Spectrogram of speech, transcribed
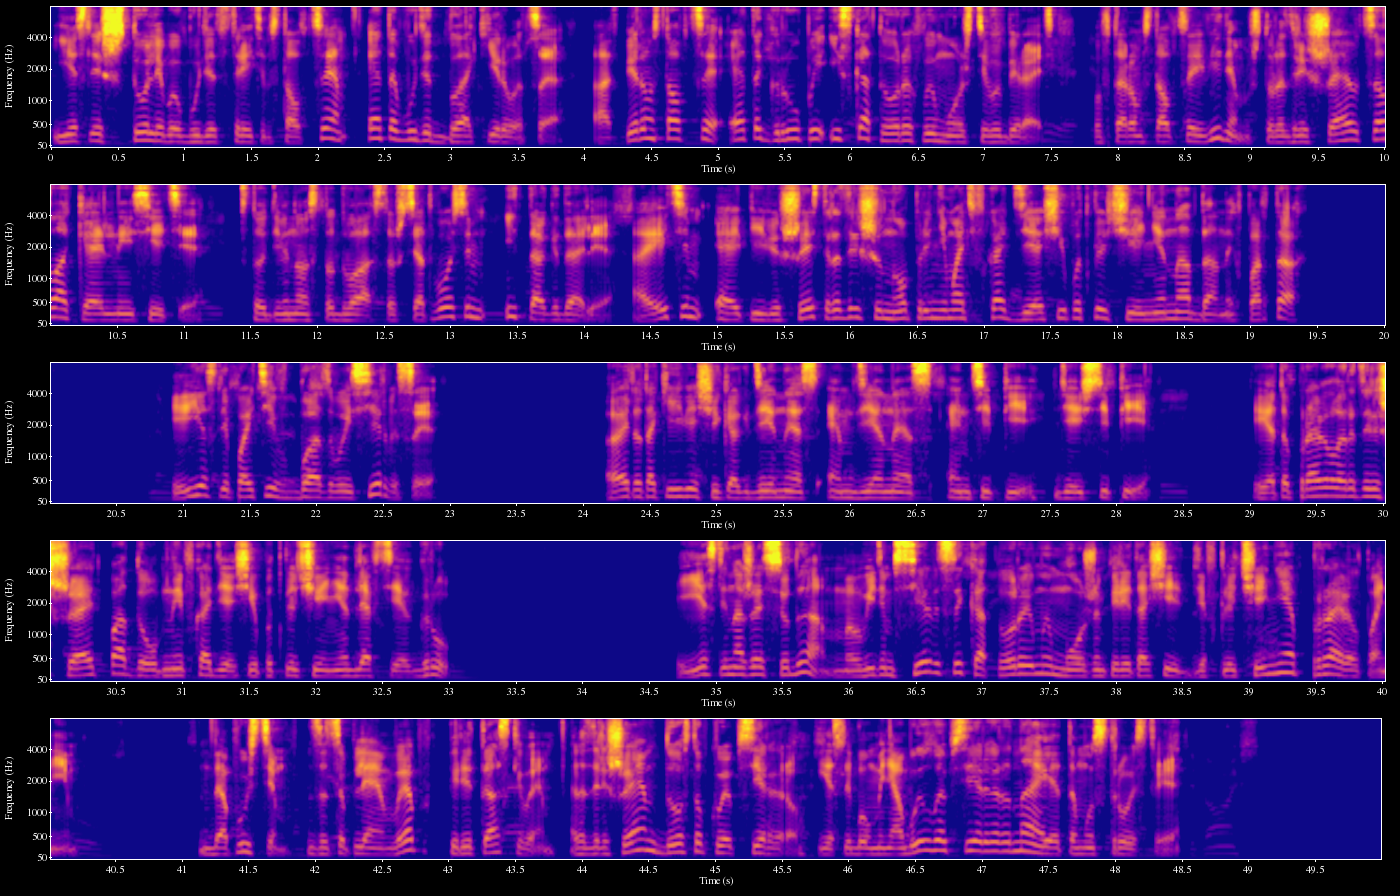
Если что-либо будет в третьем столбце, это будет блокироваться. А в первом столбце это группы, из которых вы можете выбирать. Во втором столбце видим, что разрешаются локальные сети. 192, 168 и так далее. А этим IPv6 разрешено принимать входящие подключения на данных портах. И если пойти в базовые сервисы, а это такие вещи, как DNS, MDNS, NTP, DHCP, и это правило разрешает подобные входящие подключения для всех групп. Если нажать сюда, мы увидим сервисы, которые мы можем перетащить для включения правил по ним. Допустим, зацепляем веб, перетаскиваем, разрешаем доступ к веб-серверу, если бы у меня был веб-сервер на этом устройстве.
